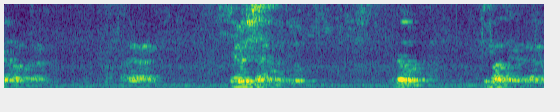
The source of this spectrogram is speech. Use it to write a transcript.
గారు అన్నగారు గారు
